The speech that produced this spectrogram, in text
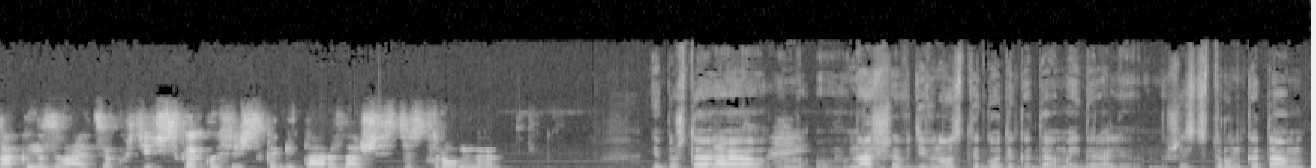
так и называется акустическая, классическая гитара, да, шестиструнная. Нет, потому что да. э, наши в 90-е годы, когда мы играли, шестиструнка там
